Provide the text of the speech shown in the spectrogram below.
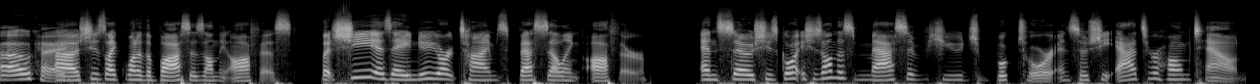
Okay. Uh, she's like one of the bosses on The Office. But she is a New York Times best-selling author. And so she's going she's on this massive huge book tour and so she adds her hometown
